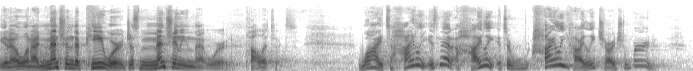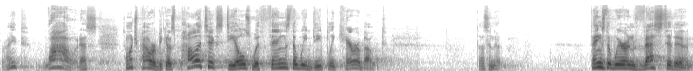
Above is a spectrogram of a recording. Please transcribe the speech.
you know, when I mentioned the P word, just mentioning that word, politics. Why? It's a highly, isn't that a highly, it's a highly, highly charged word, right? Wow, it has so much power because politics deals with things that we deeply care about, doesn't it? Things that we're invested in,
